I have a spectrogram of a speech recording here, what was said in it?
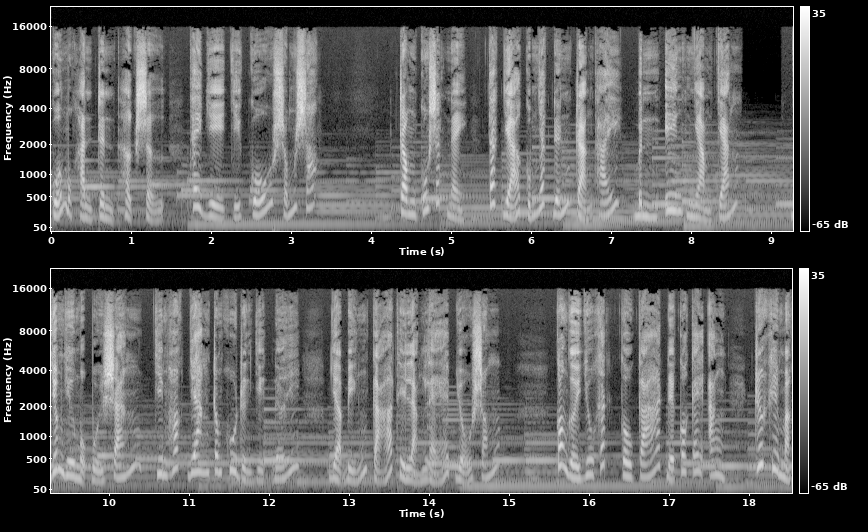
của một hành trình thật sự thay vì chỉ cố sống sót. Trong cuốn sách này, tác giả cũng nhắc đến trạng thái bình yên nhàm chán, giống như một buổi sáng chim hót vang trong khu rừng nhiệt đới và biển cả thì lặng lẽ vỗ sóng. Có người du khách câu cá để có cái ăn trước khi mặt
